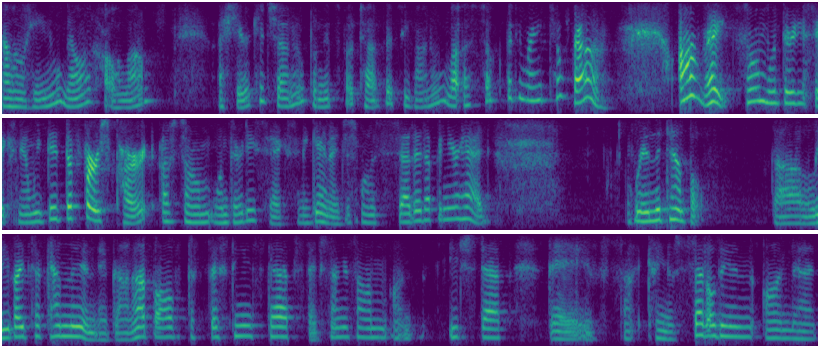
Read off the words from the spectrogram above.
Eloheinu melech haolam, asher kitshanu b'mitzvotav etzivanu la'asok b'direi Torah. All right, Psalm 136. Now, we did the first part of Psalm 136. And again, I just want to set it up in your head. We're in the temple. The Levites have come in. They've gone up all the 15 steps. They've sung a psalm on each step. They've kind of settled in on that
